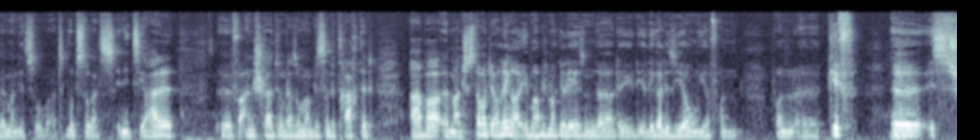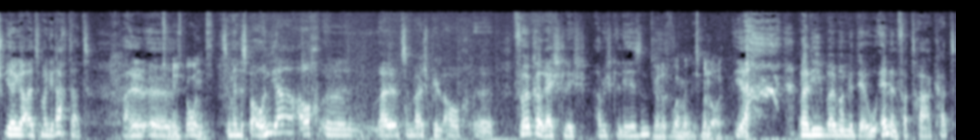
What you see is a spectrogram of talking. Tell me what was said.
wenn man jetzt so als Woodstock als Initialveranstaltung da so mal ein bisschen betrachtet. Aber äh, manches dauert ja auch länger. Eben habe ich noch gelesen, da die, die Legalisierung hier von, von äh, Kiff ja. äh, ist schwieriger, als man gedacht hat. Weil, äh, zumindest bei uns. Zumindest bei uns, ja, auch, äh, weil zum Beispiel auch äh, völkerrechtlich habe ich gelesen. Ja, das ist mir neu. Ja, weil, die, weil man mit der UN einen Vertrag hat,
